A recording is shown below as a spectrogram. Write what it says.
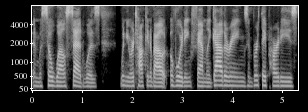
and was so well said was when you were talking about avoiding family gatherings and birthday parties.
